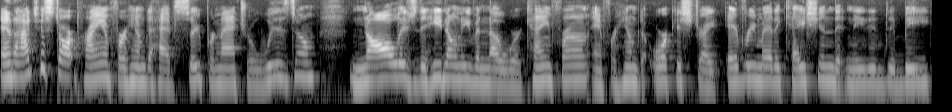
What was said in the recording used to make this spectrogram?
and I just start praying for him to have supernatural wisdom, knowledge that he don't even know where it came from, and for him to orchestrate every medication that needed to be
